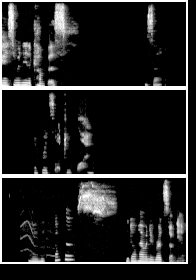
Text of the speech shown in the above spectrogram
Okay, so we need a compass. What's that? Upgrade slot to fly. We need a compass. We don't have any redstone yet.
